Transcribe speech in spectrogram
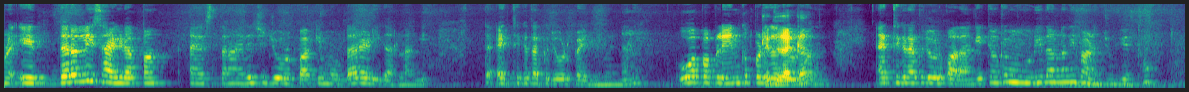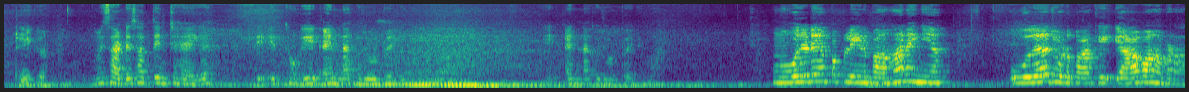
ਹੁਣ ਇਧਰਲੀ ਸਾਈਡ ਆਪਾਂ ਇਸ ਤਰ੍ਹਾਂ ਇਹਦੇ 'ਚ ਜੋੜ ਪਾ ਕੇ ਮੋਢਾ ਰੈਡੀ ਕਰ ਲਾਂਗੇ। ਤੇ ਇੱਥੇ ਕੁ ਤੱਕ ਜੋੜ ਪੈ ਜੂਗਾ ਇਹਨਾਂ ਦੀ। ਉਹ ਆਪਾਂ ਪਲੇਨ ਕੱਪੜੇ ਦਾ ਜੋੜ ਤੱਕ? ਪਾ ਦਾਂਗੇ। ਇੱਥੇ ਕੁ ਤੱਕ ਜੋੜ ਪਾ ਦਾਂਗੇ ਕਿਉਂਕਿ ਮੂਰੀ ਤਾਂ ਉਹਨਾਂ ਦੀ ਬਣ ਜੂਗੀ ਇੱਥੋਂ। ਠੀਕ ਆ। ਇਹ 7.5 ਇੰਚ ਹੈਗਾ ਤੇ ਇੱਥੋਂ ਇਹ ਇੰਨਾ ਕੁ ਜੋੜ ਪੈ ਜੂਗਾ। ਇਹ ਇੰਨਾ ਕੁ ਜੋੜ ਪੈ ਜੂਗਾ। ਹੁਣ ਉਹ ਜਿਹੜੇ ਆਪਾਂ ਪਲੇਨ ਬਾਹਾਂ ਨੇਗੀਆਂ ਉਹਦਾ ਜੋੜ ਪਾ ਕੇ ਆਹ ਬਾਹਾਂ ਬਣਾ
